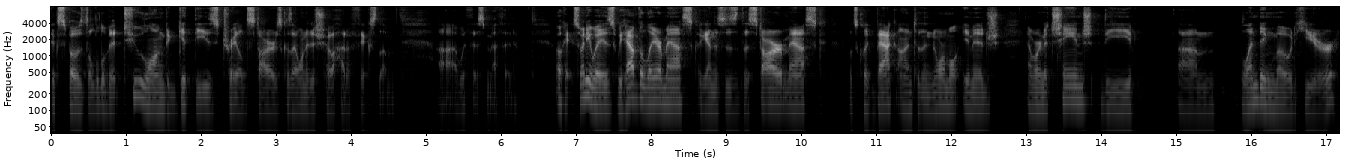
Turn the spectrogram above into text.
exposed a little bit too long to get these trailed stars because I wanted to show how to fix them uh, with this method. Okay, so anyways, we have the layer mask. Again, this is the star mask. Let's click back onto the normal image and we're going to change the um, blending mode here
